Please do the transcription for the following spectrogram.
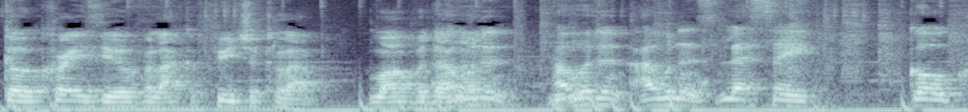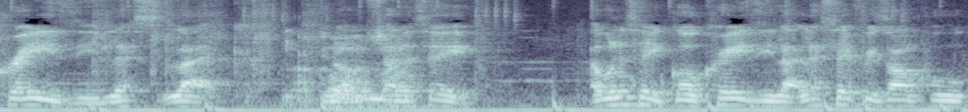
go crazy over like a future collab rather than I a- wouldn't. I wouldn't. I wouldn't. Let's say go crazy. Let's like. You know what I'm trying to say. I wouldn't say go crazy. Like let's say for example,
